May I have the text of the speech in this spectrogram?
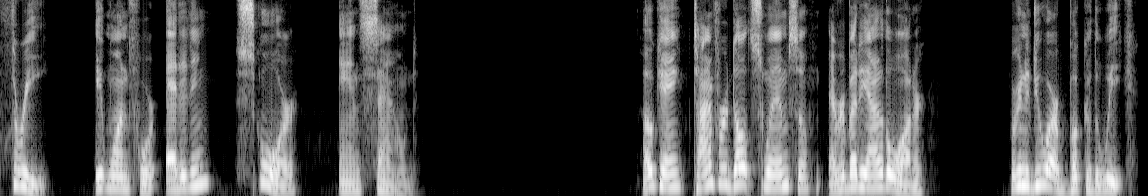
Three. It won for editing, score, and sound. Okay, time for Adult Swim, so everybody out of the water. We're going to do our book of the week.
